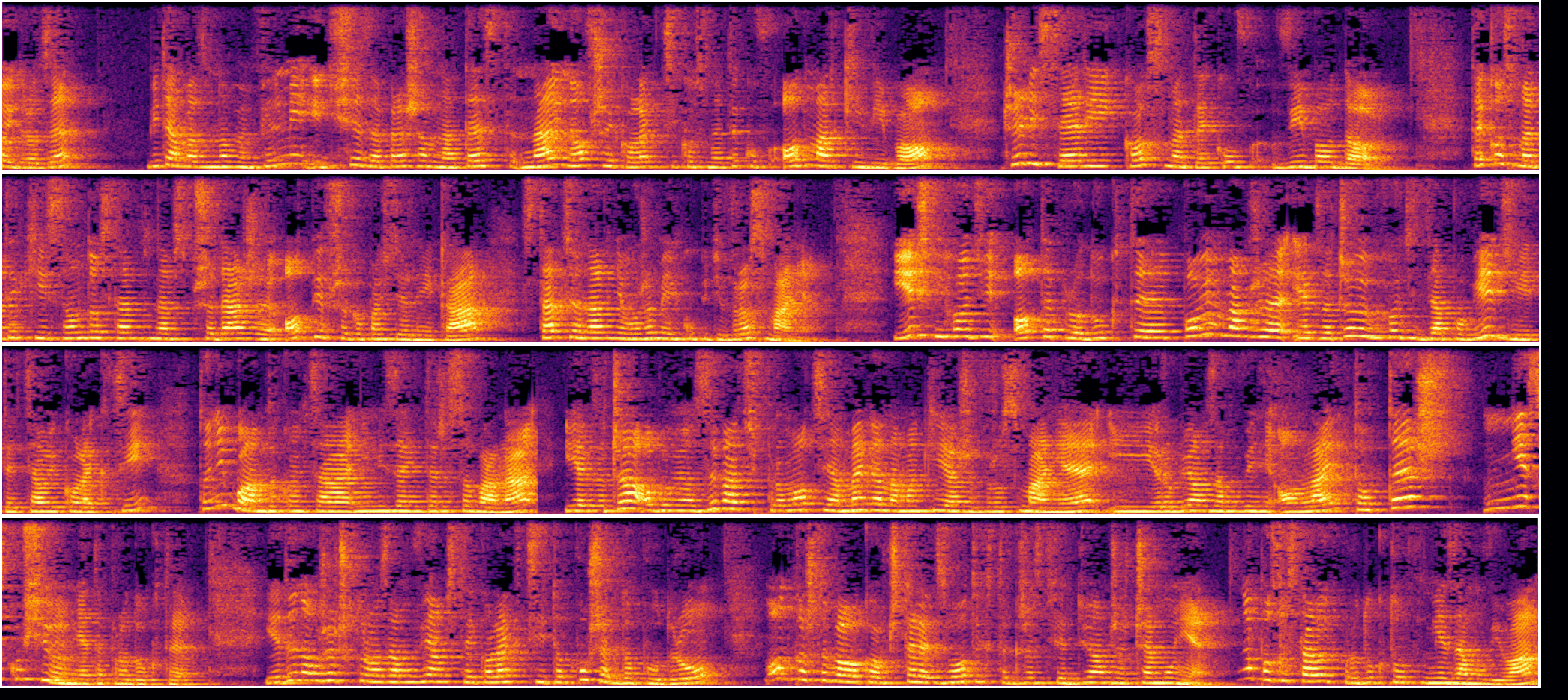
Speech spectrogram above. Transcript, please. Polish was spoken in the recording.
moi drodzy, witam Was w nowym filmie i dzisiaj zapraszam na test najnowszej kolekcji kosmetyków od marki Vibo, czyli serii kosmetyków Vibo Doll. Te kosmetyki są dostępne w sprzedaży od 1 października, stacjonarnie możemy je kupić w Rossmanie. Jeśli chodzi o te produkty, powiem Wam, że jak zaczęły wychodzić zapowiedzi tej całej kolekcji, to nie byłam do końca nimi zainteresowana. I jak zaczęła obowiązywać promocja mega na makijaż w Rossmanie i robiłam zamówienie online, to też nie skusiły mnie te produkty. Jedyną rzecz, którą zamówiłam z tej kolekcji to puszek do pudru, bo on kosztował około 4 zł, także stwierdziłam, że czemu nie. No pozostałych produktów nie zamówiłam.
